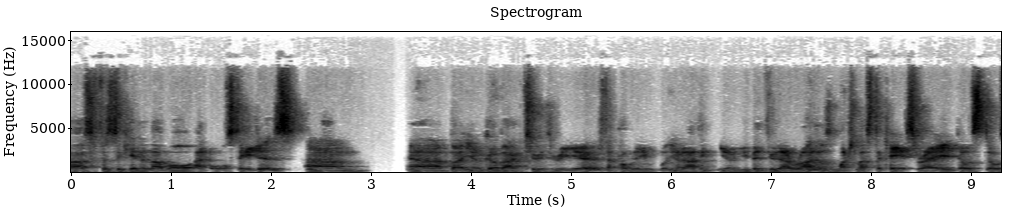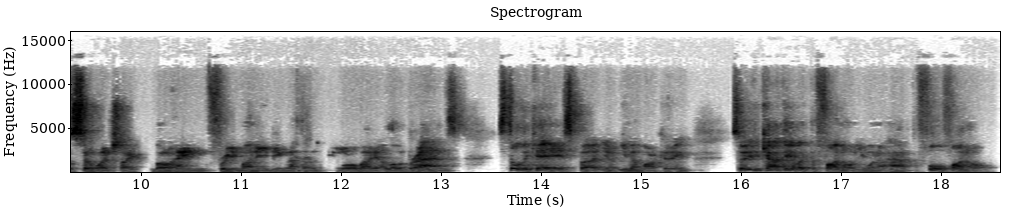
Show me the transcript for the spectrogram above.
uh, sophisticated level at all stages um, Uh, but you know, go back two or three years, that probably you know I think you know you've been through that run. It was much less the case, right? There was still so much like low hanging free money being left on the table by a lot of brands. Still the case, but you know, email marketing. So if you kind of think of like the funnel, you want to have the full funnel,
